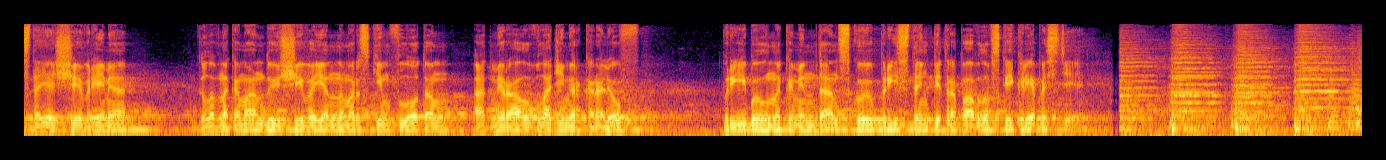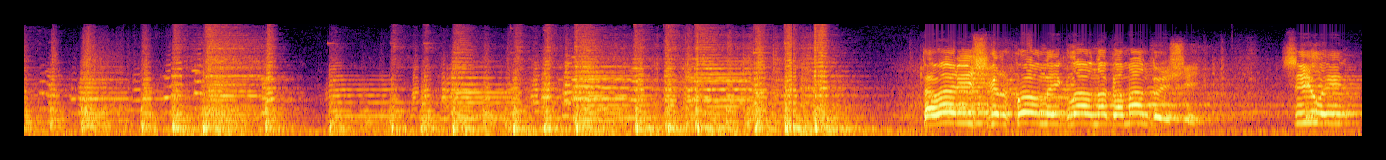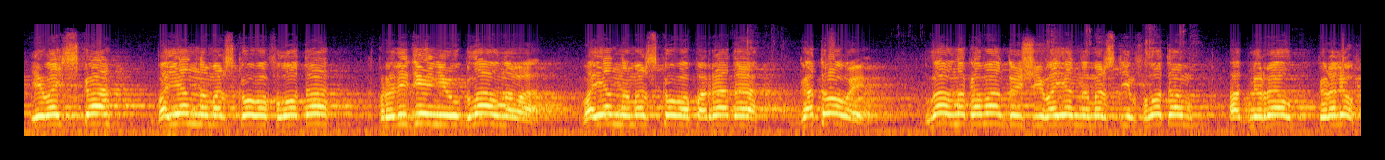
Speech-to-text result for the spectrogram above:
Настоящее время главнокомандующий военно-морским флотом адмирал Владимир Королев прибыл на комендантскую пристань Петропавловской крепости – Товарищ Верховный Главнокомандующий, силы и войска военно-морского флота проведению главного военно-морского парада готовы. Главнокомандующий военно-морским флотом адмирал Королев.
